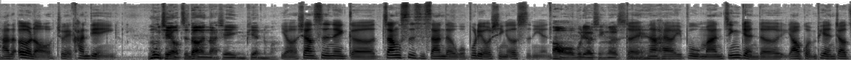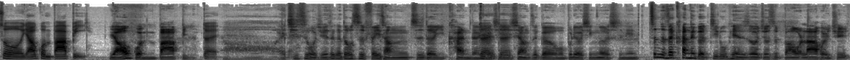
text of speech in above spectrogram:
它的二楼就可以看电影。目前有知道有哪些影片了吗？有，像是那个张四十三的《我不流行二十年》哦，我不流行二十年。对，那还有一部蛮经典的摇滚片，叫做《摇滚芭比》。摇滚芭比，对。哦，哎、欸，其实我觉得这个都是非常值得一看的，尤其像这个《我不流行二十年》，真的在看那个纪录片的时候，就是把我拉回去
